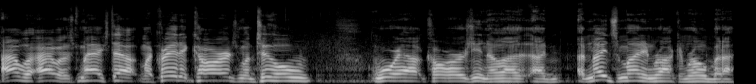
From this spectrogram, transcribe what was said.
I wa- I was maxed out my credit cards, my two old wore out cars. You know, I I I made some money in rock and roll, but I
